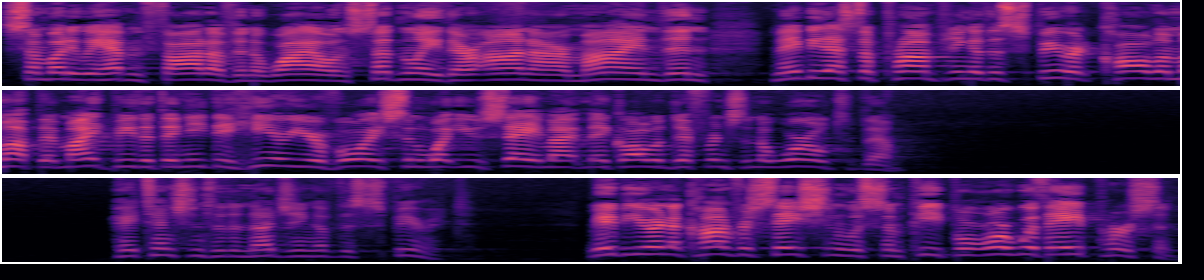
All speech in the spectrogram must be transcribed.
somebody we haven't thought of in a while, and suddenly they're on our mind. Then maybe that's the prompting of the Spirit. Call them up. It might be that they need to hear your voice, and what you say might make all the difference in the world to them. Pay attention to the nudging of the Spirit. Maybe you're in a conversation with some people or with a person.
